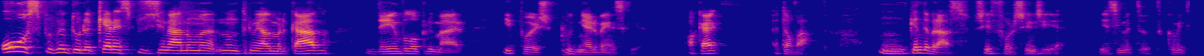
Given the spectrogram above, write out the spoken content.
ou se porventura querem se posicionar numa, num determinado mercado, deem valor primeiro e depois o dinheiro vem a seguir. Ok? Então vá. Um grande abraço, cheio de força, energia e acima de tudo, com muito.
